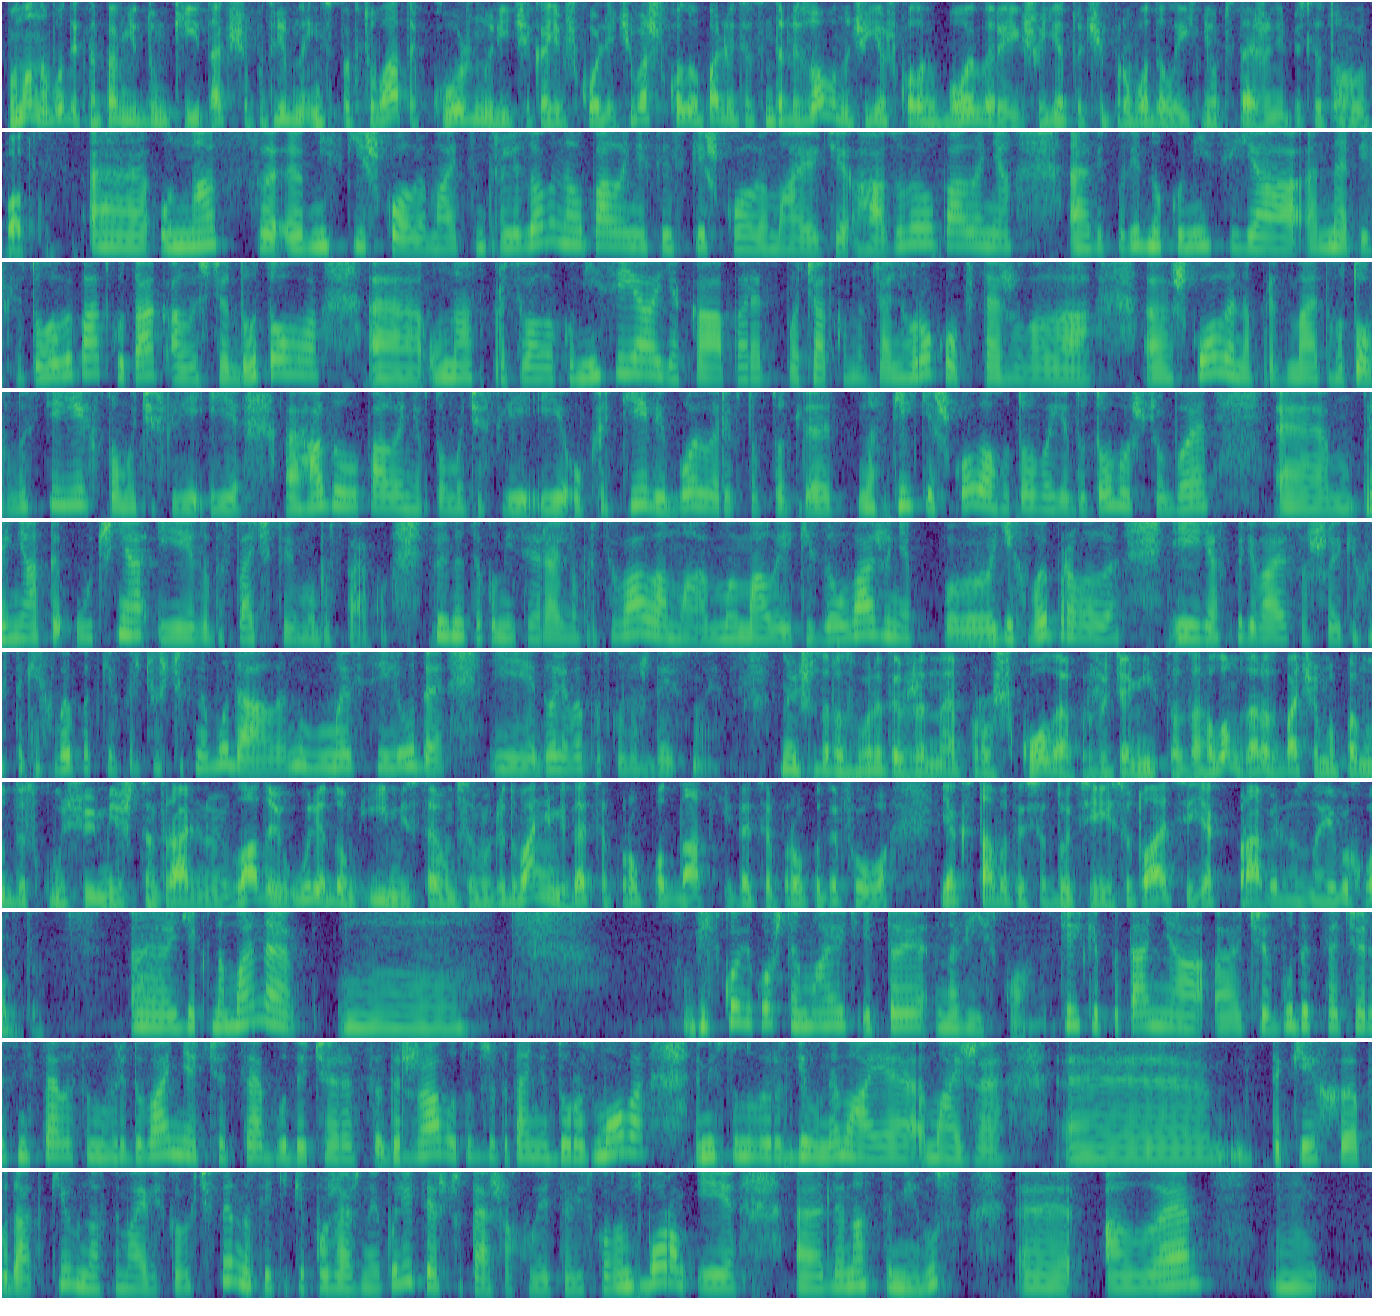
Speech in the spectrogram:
воно наводить на певні думки, так що потрібно інспектувати кожну річ, яка є в школі. Чи ваші школи опалюються централізовано, чи є в школах бойлери? Якщо є, то чи проводили їхні обстеження після того випадку? Е, у нас е, міські школи мають централізоване опалення, сільські школи мають газове опалення. Е, відповідно, комісія не після того випадку, так але ще до того е, у нас працювала комісія, яка перед початком навчального року обстежувала е, школи на предмет готовності їх, в тому числі і е, газового опалення, в тому числі і укриттів, і бойлерів. Тобто, наскільки школа готова є до того, щоб е, прийняти учня і забезпечити йому безпеку. Відповідно, ця комісія реально працювала. Ми мали якісь зауваження, їх виправили. І я сподіваюся, що якихось таких випадків кричущих не буде. Але ну ми всі люди, і доля випадку завжди існує. Ну, якщо зараз говорити вже не про школи, а про життя міста загалом, зараз бачимо певну дискусію між центральною владою, урядом і місцевим самоврядуванням. Йдеться про податки, йдеться про ПДФО. Як ставитися до цієї ситуації, як правильно з неї виходити? Е, як на мене, м, військові кошти мають іти на військо. Тільки питання, е, чи буде це через місцеве самоврядування, чи це буде через державу. Тут вже питання до розмови. Місто Новий розділ не має майже е, таких податків. У нас немає військових частин, у нас є тільки пожежна і поліція, що теж рахується військовим збором. І е, для нас це мінус. Е, але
